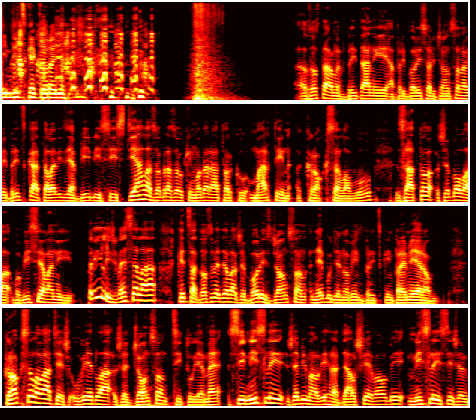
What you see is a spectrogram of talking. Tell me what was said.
indické korene. Zostávame v Británii a pri Borisovi Johnsonovi. Britská televízia BBC stiahla z obrazovky moderátorku Martin Croxelovú za to, že bola vo vysielaní príliš veselá, keď sa dozvedela, že Boris Johnson nebude novým britským premiérom. Croxelová tiež uviedla, že Johnson, citujeme, si myslí, že by mal vyhrať ďalšie voľby, myslí si, že by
